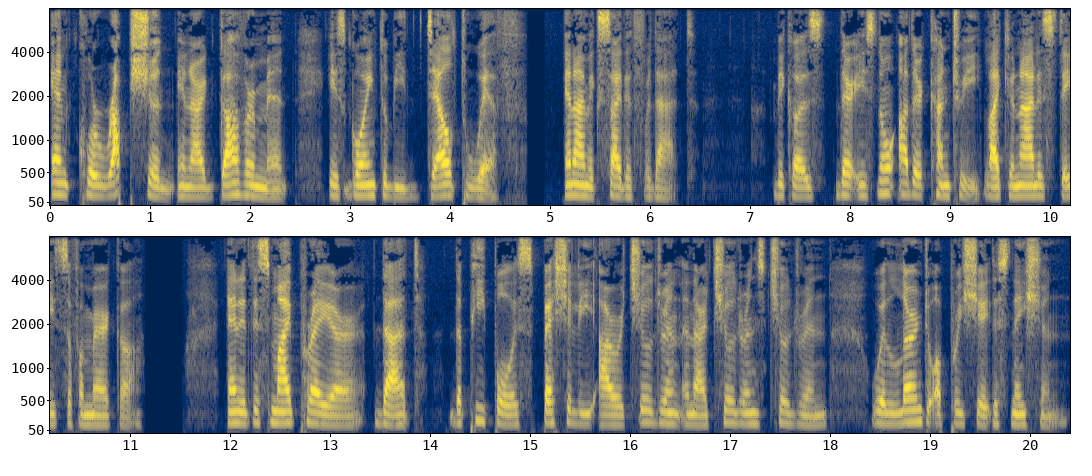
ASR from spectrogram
and corruption in our government is going to be dealt with. And I'm excited for that because there is no other country like United States of America. And it is my prayer that the people, especially our children and our children's children, will learn to appreciate this nation.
